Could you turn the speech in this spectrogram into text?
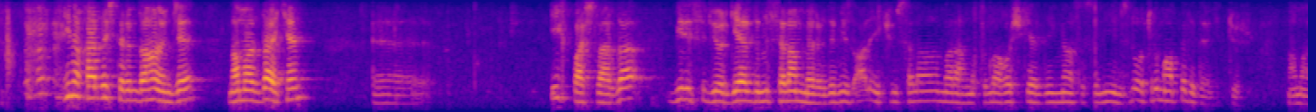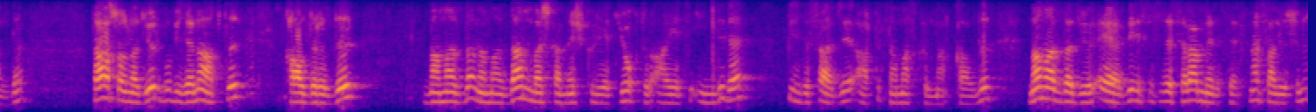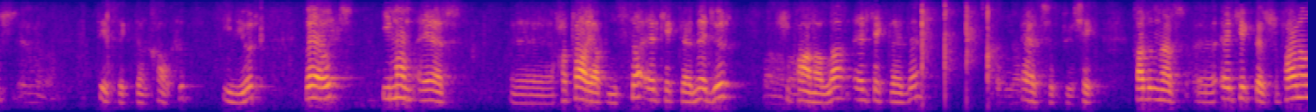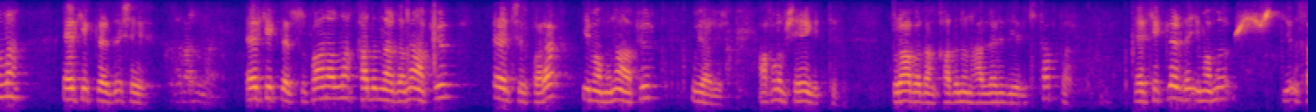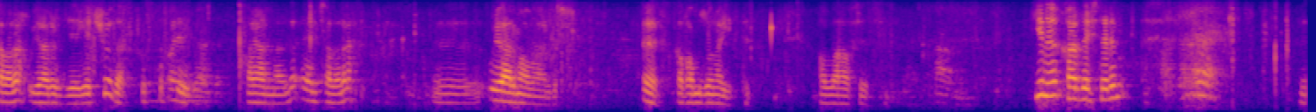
Yine kardeşlerim daha önce namazdayken e, ilk başlarda birisi diyor geldi mi selam verirdi. Biz aleyküm selam ve rahmetullah hoş geldin nasılsın iyi misin? Oturup muhabbet ederdik diyor namazda. Daha sonra diyor bu bize ne yaptı? Kaldırıldı. Namazda namazdan başka meşguliyet yoktur ayeti indi de bizde sadece artık namaz kılmak kaldı. Namazda diyor eğer birisi size selam verirse nasıl alıyorsunuz? Dirsekten kalkıp iniyor. Veyahut imam eğer e, hata yapmışsa erkekler ne diyor? Subhanallah. Erkekler de el çırpıyor. Şey, kadınlar, e, erkekler Subhanallah. Erkekler de şey erkekler Subhanallah. Kadınlar da ne yapıyor? El çırparak imamı ne yapıyor? Uyarıyor. Aklım şeye gitti. Durabadan Kadının Halleri diye bir kitap var. Erkekler de imamı diye ısalarak uyarır diye geçiyor da fıstık değil. Yani. El çalarak e, uyarma vardır. Evet, kafamız ona gitti. Allah affetsin. Yine kardeşlerim e,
